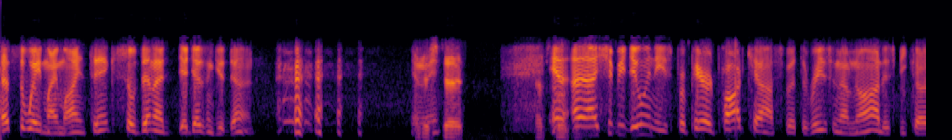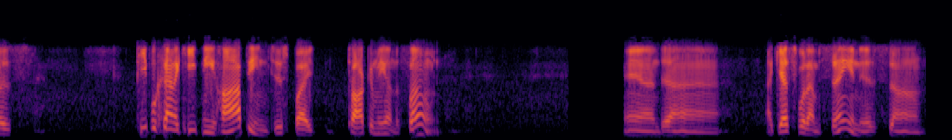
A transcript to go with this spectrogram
That's the way my mind thinks. So then I, it doesn't get done. you know Understood. I mean? And, and I should be doing these prepared podcasts, but the reason I'm not is because people kind of keep me hopping just by talking to me on the phone. And uh I guess what I'm saying is um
